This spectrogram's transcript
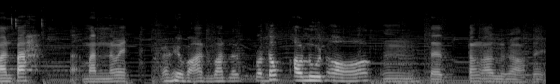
มันปะมันนะเว้ย เฮ้ยวัดวัดแล้วเราต้องเอารูนออก อืม แต่ต้องเอาลูนออกด้วย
